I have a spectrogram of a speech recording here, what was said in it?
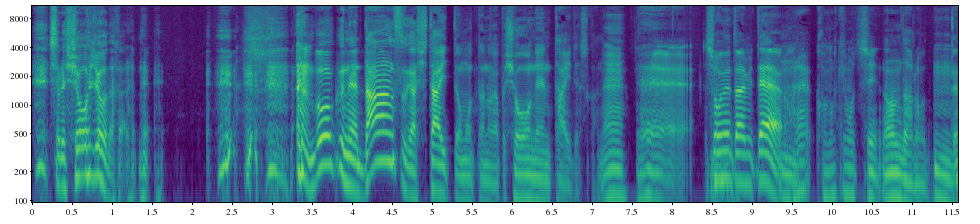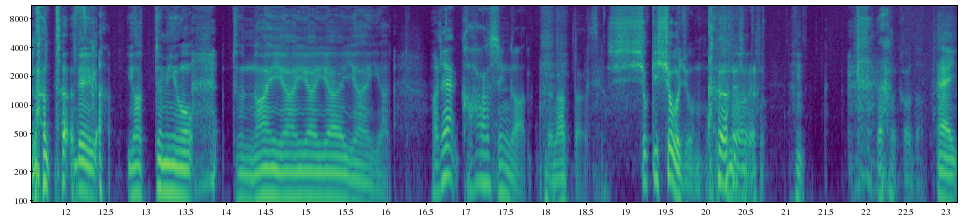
それ症状だからね。僕ねダンスがしたいって思ったのがやっぱ少年隊ですかね。ええ少年隊見て、んあれ？この気持ちなんだろううんってなったんですでか、やってみよう。トゥナイヤイヤイヤイヤイヤ。あれ？下半身が？ってなったんですか？初期症状の方ですね。なるほどはい。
